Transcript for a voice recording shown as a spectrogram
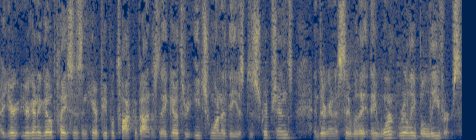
Uh, you're, you're going to go places and hear people talk about as they go through each one of these descriptions, and they're going to say, well, they, they weren't really believers.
